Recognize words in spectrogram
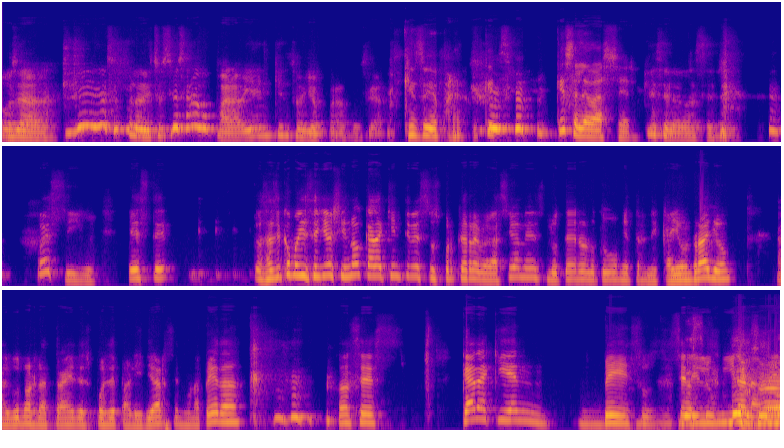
O sea, ya siempre lo he dicho, si es algo para bien, ¿quién soy yo para juzgar? ¿Quién soy yo para ¿Qué, ¿Qué se le va a hacer? ¿Qué se le va a hacer? Pues sí, güey. Este, pues así como dice Yoshi, ¿no? Cada quien tiene sus propias revelaciones. Lutero lo tuvo mientras le cayó un rayo. Algunos la traen después de palidearse en una peda. Entonces, cada quien ve, sus, se le ilumina la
